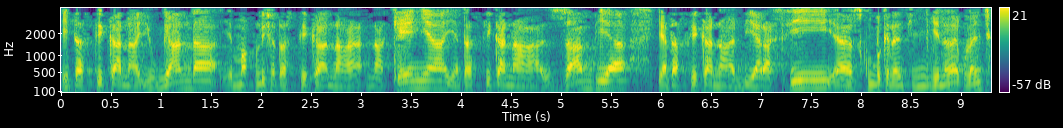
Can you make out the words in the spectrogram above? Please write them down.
itasikika na uganda mafundisho yatasikika na, na kenya yatasikika na zambia yatasikika na drc uh, sikumbuke na nchi nyingine. Kuna nchi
